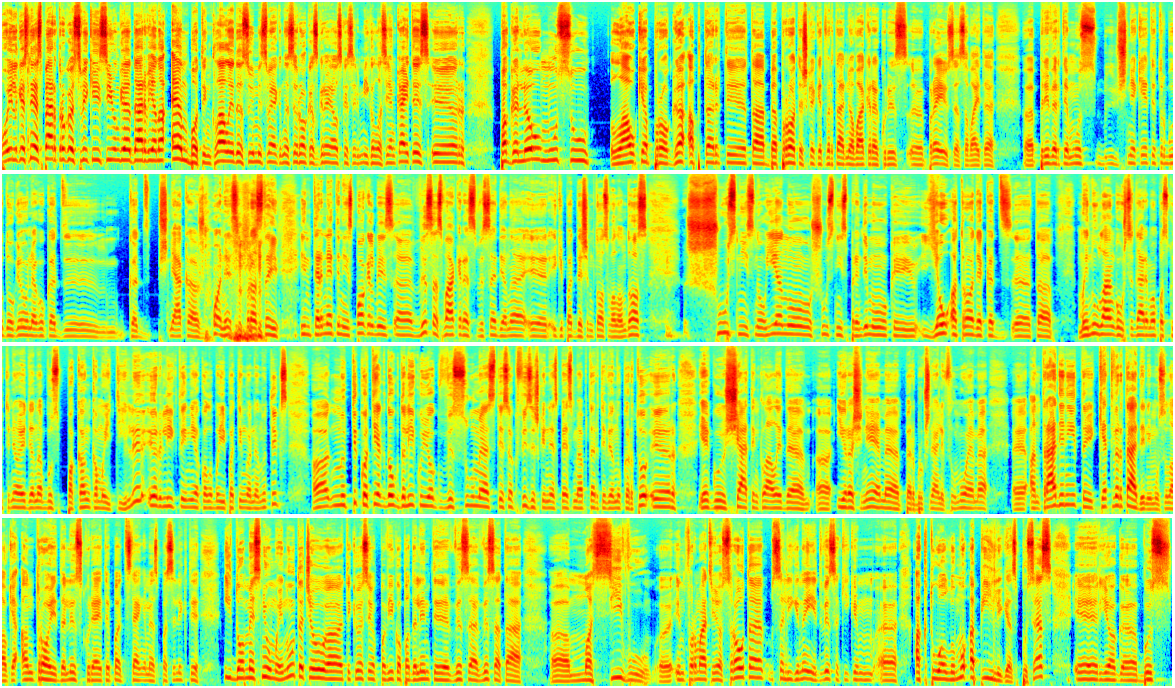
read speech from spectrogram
Po ilgesnės pertraukos sveiki įsijungę dar vieną NBO tinklalaidą, su jumis sveikinasi Rokas Grajauskas ir Mykolas Jankaitis ir pagaliau mūsų laukia proga aptarti tą beprotišką ketvirtadienio vakarą, kuris e, praėjusią savaitę e, privertė mus šnekėti turbūt daugiau negu kad, e, kad šneka žmonės įprastai internetiniais pokalbiais. Visas vakaras, visa diena ir iki pat 10 valandos šūsnys naujienų, šūsnys sprendimų, kai jau atrodė, kad ta mainų lango užsidarimo paskutinioji diena bus pakankamai tyli ir lyg tai nieko labai ypatingo nenutiks nenutiks. Nutiko tiek daug dalykų, jog visų mes tiesiog fiziškai nespėsime aptarti vienu kartu ir jeigu šią tinklalaidę įrašinėjame, per brūkšnelį filmuojame antradienį, tai ketvirtadienį mūsų laukia antroji dalis, kuriai taip pat stengiamės pasilikti įdomesnių mainų, tačiau tikiuosi, jog pavyko padalinti visą, visą tą masyvų informacijos rautą, saliginai į dvi, sakykime, aktualumu apylygės pusės ir jog bus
